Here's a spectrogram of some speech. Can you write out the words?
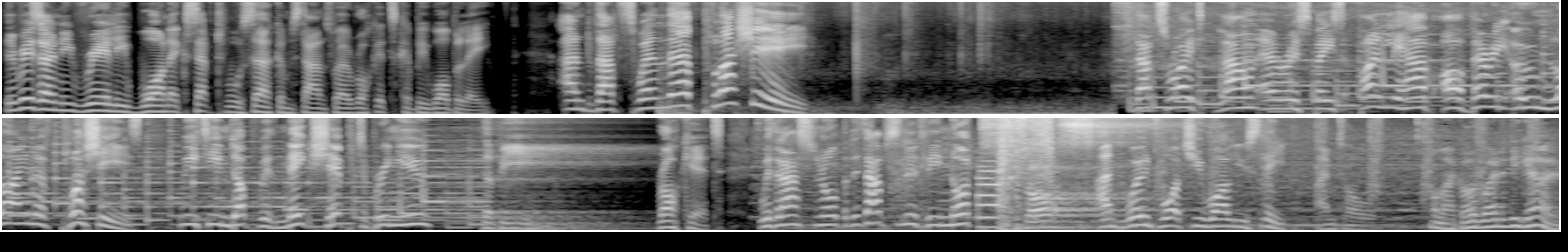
There is only really one acceptable circumstance where rockets can be wobbly. And that's when they're plushy! That's right, Lowne Aerospace finally have our very own line of plushies. We teamed up with Makeship to bring you the Beam rocket, with an astronaut that is absolutely not and won't watch you while you sleep, I'm told. Oh my god, where did he go?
